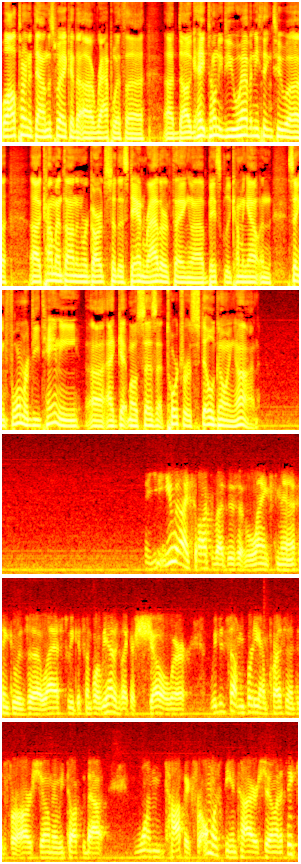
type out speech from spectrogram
Well, I'll turn it down. This way I could uh, wrap with uh, uh, Doug. Hey, Tony, do you have anything to uh, uh, comment on in regards to this Dan Rather thing? Uh, basically, coming out and saying former detainee uh, at Gitmo says that torture is still going on. You, you and I talked about this at length, man. I think it was uh, last week at some point. We had like a show where we did something pretty unprecedented for our show, man. We talked about one topic for almost the entire show, and I think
